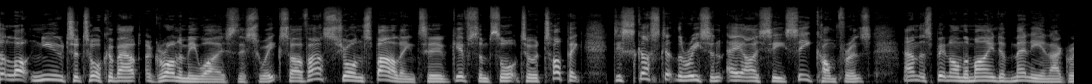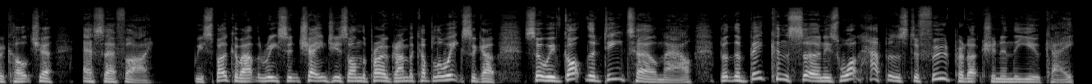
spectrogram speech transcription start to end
a lot new to talk about agronomy wise this week, so I've asked Sean Sparling to give some thought to a topic discussed at the recent AICC conference and that's been on the mind of many in agriculture SFI. We spoke about the recent changes on the programme a couple of weeks ago, so we've got the detail now. But the big concern is what happens to food production in the UK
